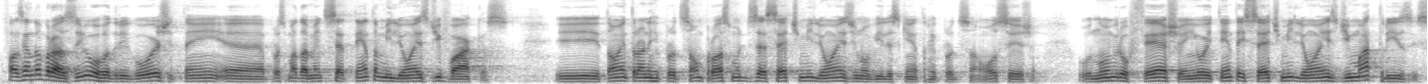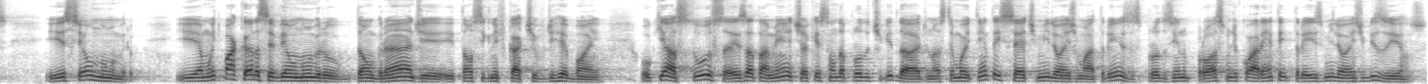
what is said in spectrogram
Fazenda Brasil, Rodrigo, hoje tem é, aproximadamente 70 milhões de vacas e estão entrando em reprodução próximo de 17 milhões de novilhas que entram em reprodução, ou seja, o número fecha em 87 milhões de matrizes. Esse é o número. E é muito bacana você ver um número tão grande e tão significativo de rebanho. O que assusta é exatamente a questão da produtividade. Nós temos 87 milhões de matrizes produzindo próximo de 43 milhões de bezerros.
